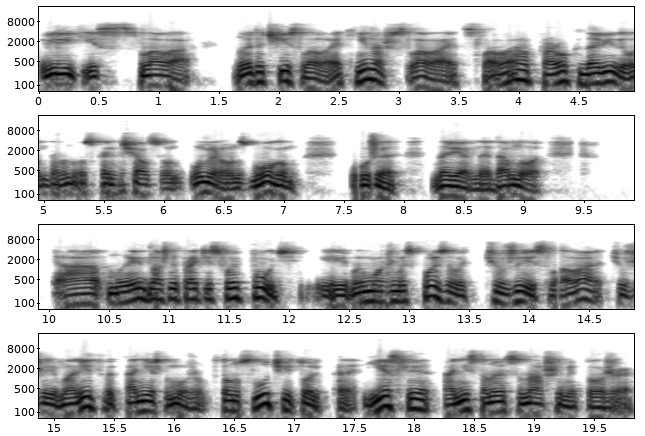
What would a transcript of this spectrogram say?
великие слова – но это чьи слова? Это не наши слова. Это слова пророка Давида. Он давно скончался, он умер, он с Богом уже, наверное, давно. А мы должны пройти свой путь. И мы можем использовать чужие слова, чужие молитвы. Конечно, можем. В том случае только, если они становятся нашими тоже.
